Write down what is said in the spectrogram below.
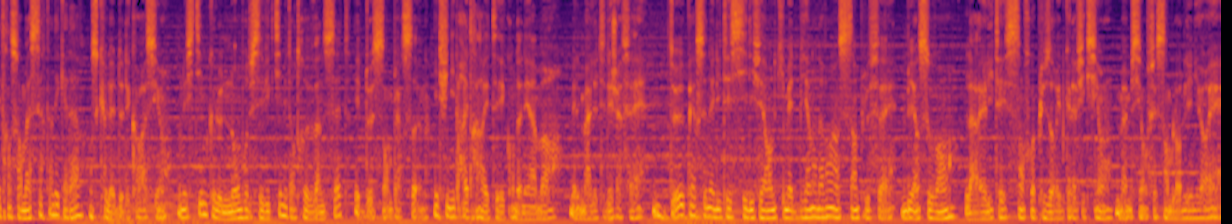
et transforma certains des cadavres en squelettes de décoration. On estime que le nombre de ses victimes est entre 27 et 200 personnes. Il finit par être arrêté condamné à mort, mais le mal était déjà fait. Deux personnalités si différentes qui mettent bien en avant un simple fait. Bien souvent, la réalité est 100 fois plus horrible que la fiction, même si on fait semblant de l'ignorer.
